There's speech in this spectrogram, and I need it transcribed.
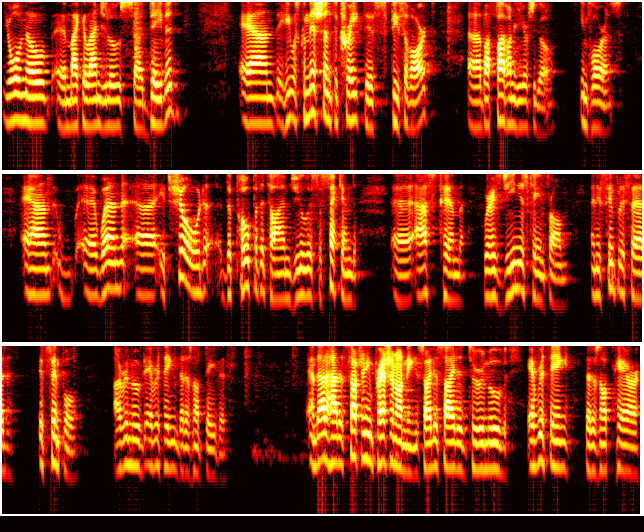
you all know uh, Michelangelo's uh, David, and he was commissioned to create this piece of art uh, about 500 years ago in Florence. And uh, when uh, it showed, the Pope at the time, Julius II, asked him where his genius came from, and he simply said, It's simple. I removed everything that is not David. And that had such an impression on me, so I decided to remove everything that is not Per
